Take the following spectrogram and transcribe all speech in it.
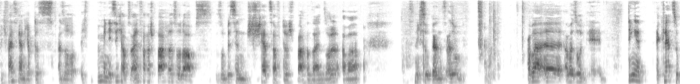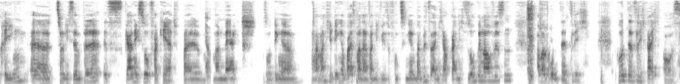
ich weiß gar nicht, ob das, also ich bin mir nicht sicher, ob es einfache Sprache ist oder ob es so ein bisschen scherzhafte Sprache sein soll, aber ist nicht so ganz, also, aber, äh, aber so äh, Dinge erklärt zu kriegen, äh, ziemlich simpel, ist gar nicht so verkehrt, weil ja. man merkt, so Dinge manche Dinge weiß man einfach nicht, wie sie funktionieren. Man will es eigentlich auch gar nicht so genau wissen, aber grundsätzlich. grundsätzlich reicht aus.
